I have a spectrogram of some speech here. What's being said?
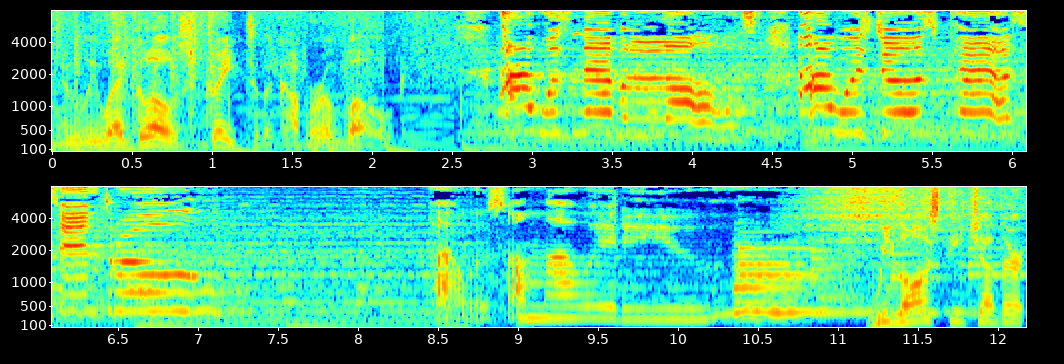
newlywed glow straight to the cover of Vogue. I was never lost, I was just passing through. I was on my way to you. We lost each other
